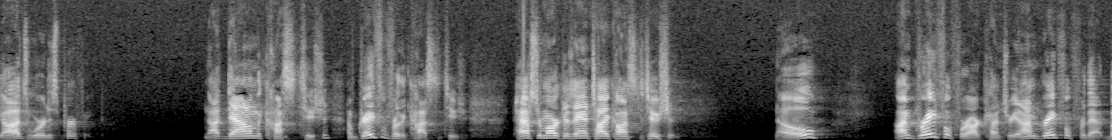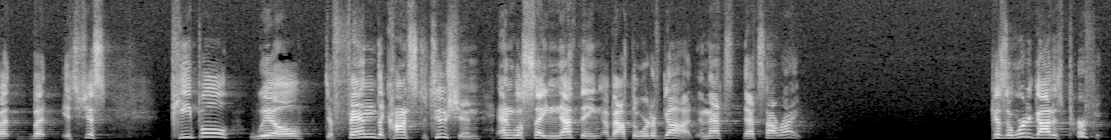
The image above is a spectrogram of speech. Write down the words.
God's Word is perfect. Not down on the Constitution. I'm grateful for the Constitution. Pastor Mark is anti Constitution. No. I'm grateful for our country and I'm grateful for that. But, but it's just people will defend the Constitution and will say nothing about the Word of God. And that's, that's not right. Because the Word of God is perfect.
